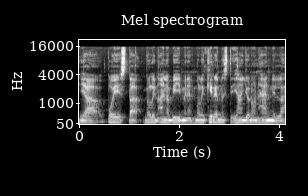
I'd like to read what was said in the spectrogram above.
Ja pojista me olin aina viimeinen. Me olin kirjallisesti ihan jonon hännillä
